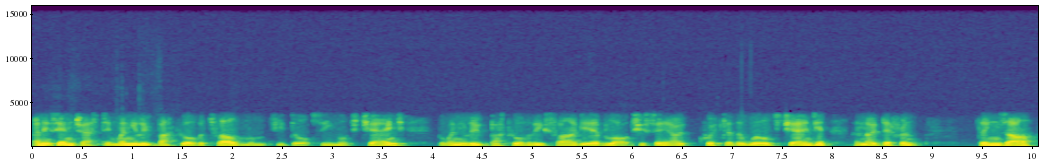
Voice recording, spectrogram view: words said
And it's interesting, when you look back over 12 months, you don't see much change but when you look back over these five year blocks, you see how quickly the world's changing and how different things are.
